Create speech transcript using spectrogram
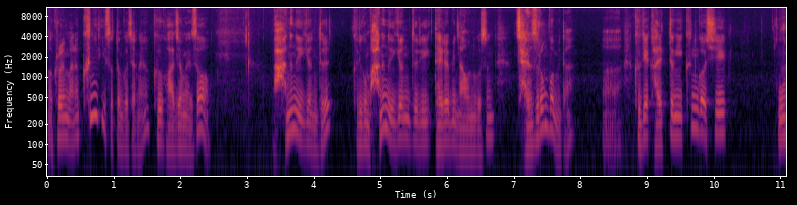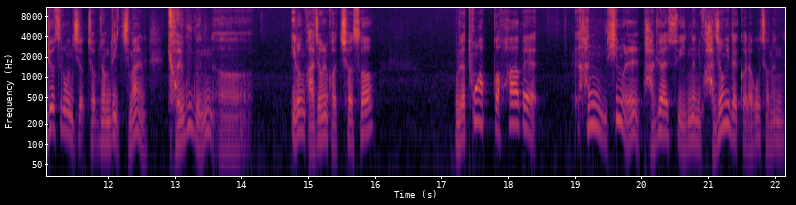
어, 그럴 만한 큰 일이 있었던 거잖아요. 그 과정에서 많은 의견들 그리고 많은 의견들이 대립이 나오는 것은 자연스러운 겁니다. 어, 그게 갈등이 큰 것이 우려스러운 점도 있지만 결국은 어, 이런 과정을 거쳐서 우리가 통합과 화합의 한 힘을 발휘할 수 있는 과정이 될 거라고 저는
